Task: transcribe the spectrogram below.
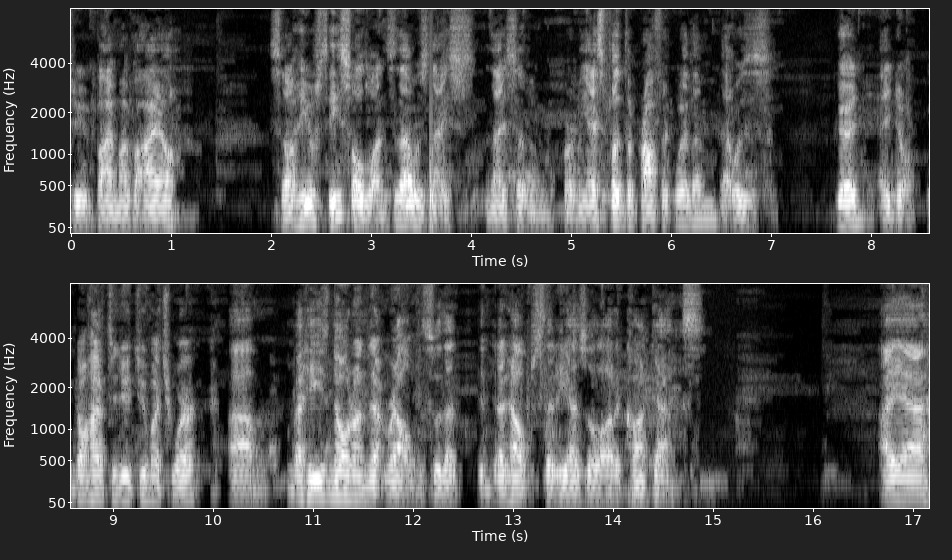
to buy my vial. So he he sold one, so that was nice, nice of him for me. I split the profit with him. That was good. I don't don't have to do too much work, um, but he's known on that realm, so that that helps that he has a lot of contacts. I uh,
